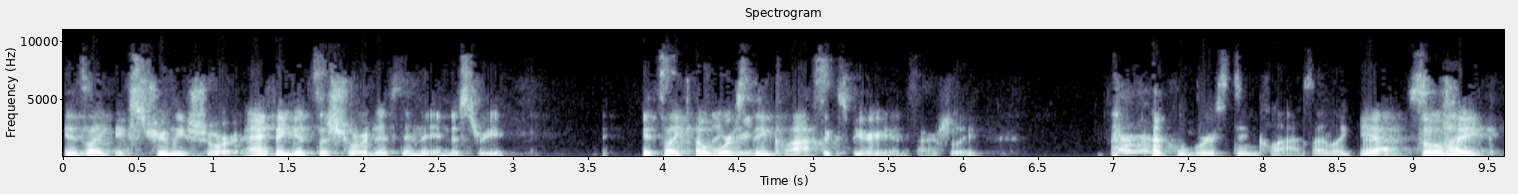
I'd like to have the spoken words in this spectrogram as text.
is like extremely short. And I think it's the shortest in the industry. It's like a worst Agreed. in class experience, actually. Worst in class. I like that. Yeah. So like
